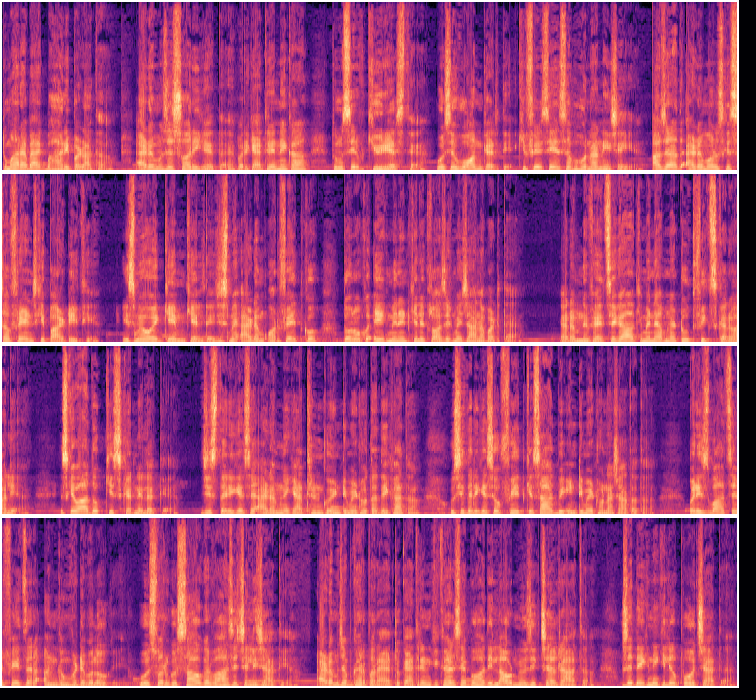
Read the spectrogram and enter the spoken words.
तुम्हारा बैग बाहर ही पड़ा था। एडम उसे सॉरी कहता है, पर कैथरीन ने कहा, तुम सिर्फ़ क्यूरियस थे। वो उसे वॉर्न करती है कि फिर से ये सब होना नहीं चाहिए। आज रात एडम और उसके सब फ्रेंड्स की पार्टी थी। इसमें वो एक गेम खेलते, जिसमें एडम और फेद को दोनों को एक मिनट के लिए क्लोजेट में जाना पड़ता है। एडम ने फेद से कहा कि मैंने अपना टूथ फिक्स करवा लिया इसके बाद वो किस करने लग गए जिस तरीके से एडम ने कैथरीन को इंटीमेट होता देखा था, उसी तरीके से वो फेथ के साथ भी इंटीमेट होना चाहता था। पर इस बात से फेथ जरा अनकंफर्टेबल हो गई। वो उस पर गुस्सा होकर वहाँ से चली जाती है। एडम जब घर पर आया तो कैथरीन के घर से बहुत ही लाउड म्यूज़िक चल रहा था। उसे देखने के लिए वो पहुँच जाता है।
